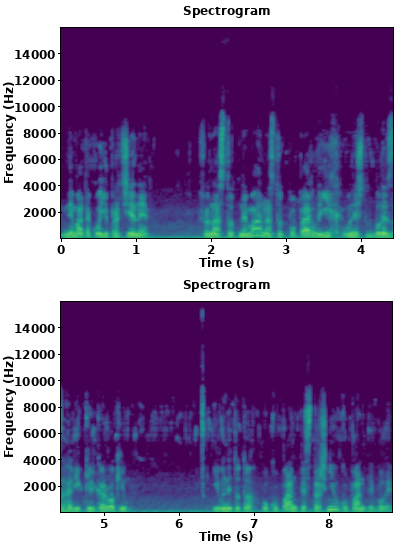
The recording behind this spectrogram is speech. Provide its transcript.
нема такої причини що нас тут нема, нас тут поперли. Їх, вони ж тут були взагалі кілька років. І вони тут окупанти, страшні окупанти були.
